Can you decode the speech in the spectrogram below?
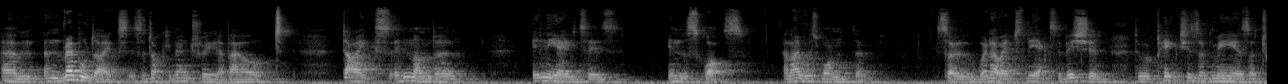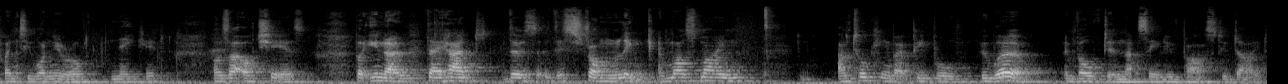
Um, and Rebel Dykes is a documentary about dykes in London in the 80s in the squats, and I was one of them. So when I went to the exhibition, there were pictures of me as a 21 year old naked. I was like, oh, cheers. But you know, they had there's this strong link, and whilst mine, I'm talking about people who were involved in that scene who've passed, who died.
